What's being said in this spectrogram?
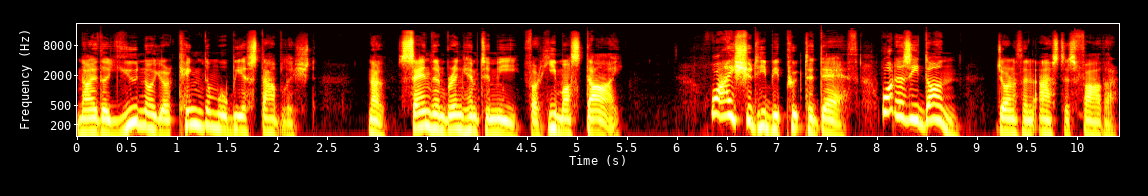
neither you nor your kingdom will be established. Now send and bring him to me, for he must die. Why should he be put to death? What has he done? Jonathan asked his father.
